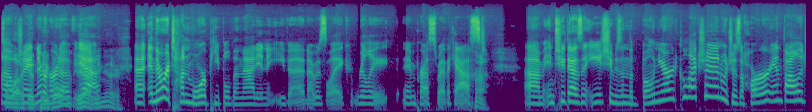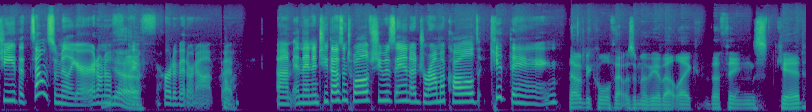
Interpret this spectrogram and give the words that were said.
Uh, lot which of I had never heard of, Yeah, yeah. Uh, and there were a ton more people than that in it, even. I was like really impressed by the cast. Huh. Um, in 2008, she was in the Boneyard Collection, which is a horror anthology that sounds familiar. I don't know Yeah. if I've heard of it or not, but. Huh. Um, and then in 2012, she was in a drama called Kid Thing. That would be cool if that was a movie about like the Thing's kid,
